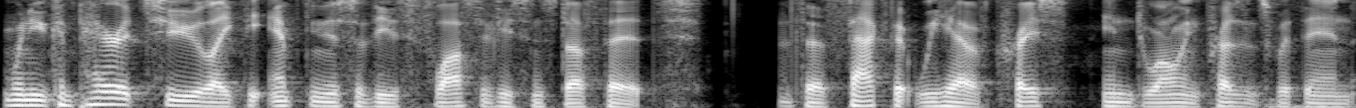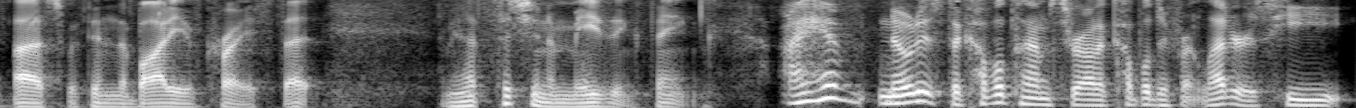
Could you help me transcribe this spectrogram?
when you compare it to like the emptiness of these philosophies and stuff, that the fact that we have Christ indwelling presence within us, within the body of Christ, that I mean, that's such an amazing thing. I have noticed a couple times throughout a couple different letters he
